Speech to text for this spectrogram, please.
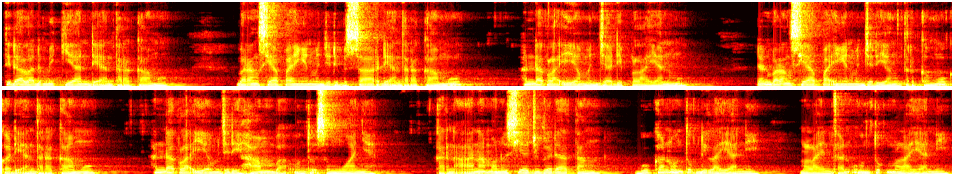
Tidaklah demikian di antara kamu. Barang siapa ingin menjadi besar di antara kamu, hendaklah ia menjadi pelayanmu. Dan barang siapa ingin menjadi yang terkemuka di antara kamu, hendaklah ia menjadi hamba untuk semuanya. Karena anak manusia juga datang bukan untuk dilayani, melainkan untuk melayani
